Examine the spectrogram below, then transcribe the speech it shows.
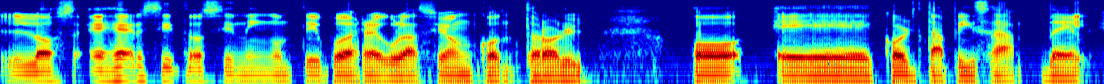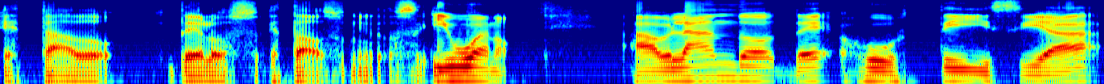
los ejércitos sin ningún tipo de regulación, control o eh, cortapisa del Estado de los Estados Unidos. Y bueno, hablando de justicia,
